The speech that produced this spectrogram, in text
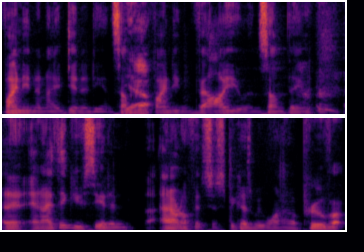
finding an identity in something, Yeah. finding value in something. And, and I think you see it in, I don't know if it's just because we want to approve, our,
